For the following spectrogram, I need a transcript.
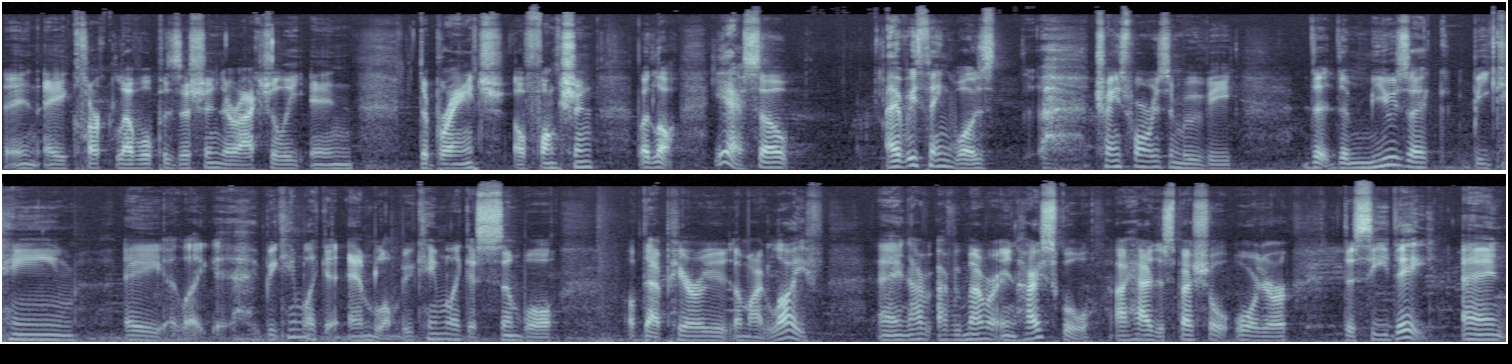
in a clerk level position. They're actually in the branch of function. But look, yeah, so everything was Transformers the movie. The the music became a like it became like an emblem, became like a symbol of that period of my life. And I, I remember in high school, I had a special order the CD, and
